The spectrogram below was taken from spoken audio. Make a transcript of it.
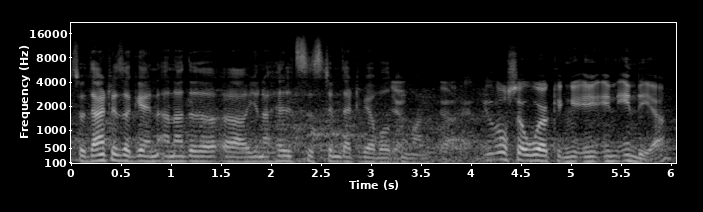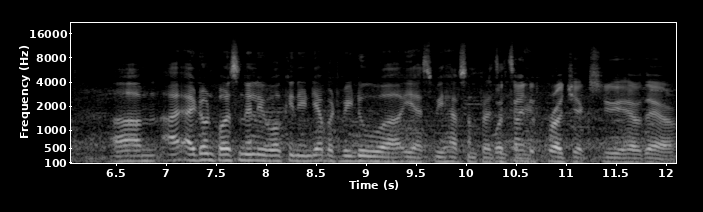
so that is again another uh, you know health system that we are working Yeah, on yeah. You're also working in, in India. Um, I, I don't personally work in india but we do uh, yes we have some presence What kind in of projects do you have there?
